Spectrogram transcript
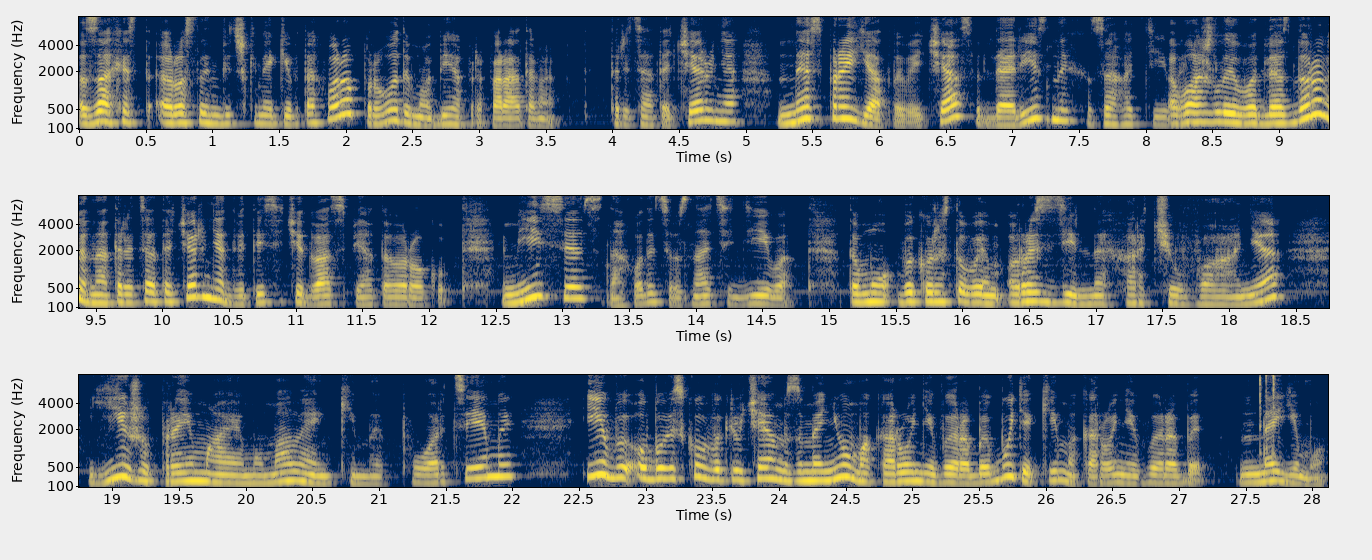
Захист рослин від шкідників та хвороб проводимо біопрепаратами. 30 червня несприятливий час для різних заготівель. Важливо для здоров'я на 30 червня 2025 року. Місяць знаходиться в знаці Діва, тому використовуємо роздільне харчування, їжу приймаємо маленькими порціями. І обов'язково виключаємо з меню макаронні вироби, будь-які макаронні вироби не їмо.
